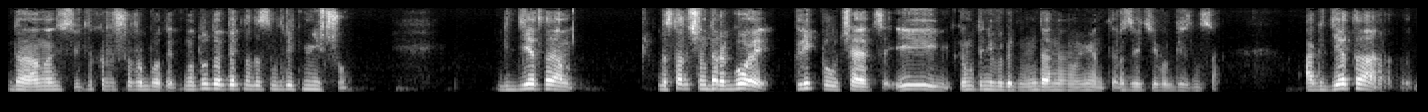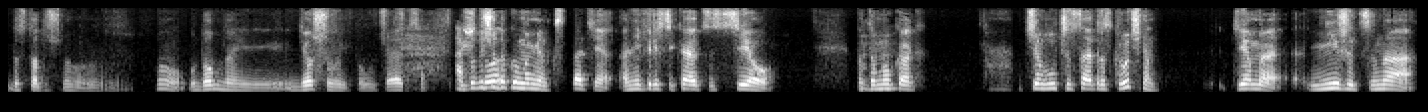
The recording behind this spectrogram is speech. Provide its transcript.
Да, она действительно хорошо работает. Но тут опять надо смотреть нишу где-то достаточно дорогой клик получается и кому-то невыгодно на данный момент развитие его бизнеса. А где-то достаточно ну, удобно и дешево получается. А тут еще такой момент, кстати, они пересекаются с SEO, потому угу. как чем лучше сайт раскручен, тем ниже цена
